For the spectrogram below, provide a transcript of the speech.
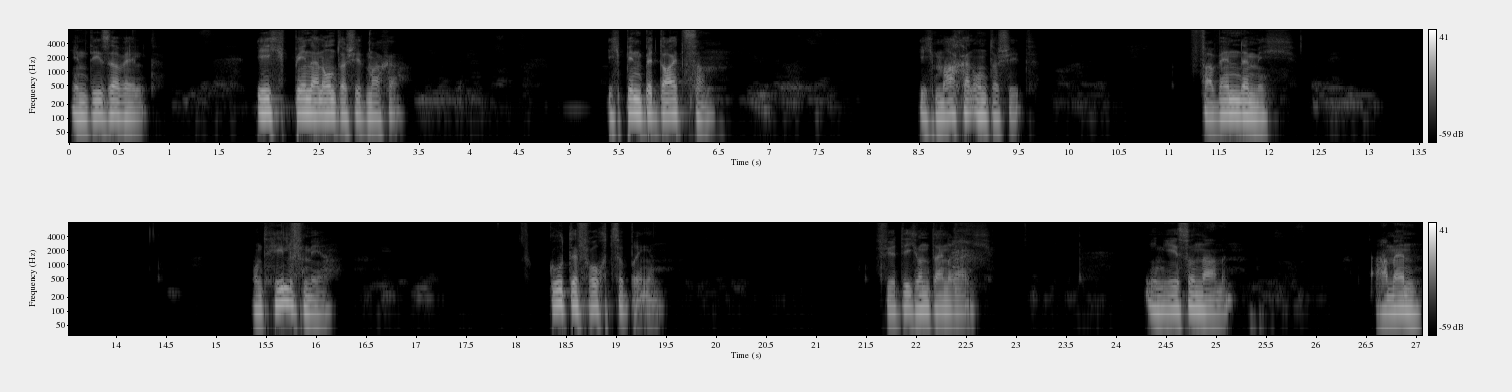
in dieser Welt. Ich bin ein Unterschiedmacher. Ich bin bedeutsam. Ich mache einen Unterschied. Verwende mich. und hilf mir, gute Frucht zu bringen für dich und dein Reich. In Jesu Namen. Amen.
